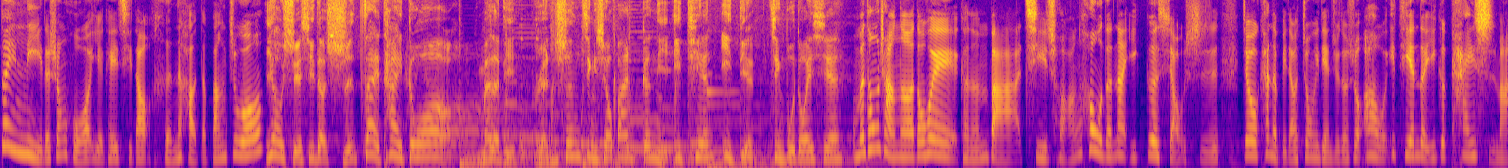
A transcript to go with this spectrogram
对你的生活也可以起到很好的帮助哦。要学习的实在太多，Melody 人生进修班，跟你一天一点进步多一些。我们通常呢，都会可能把起床后的那一个小时就看得比较重一点，觉得说啊，我一天的一个开始嘛，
